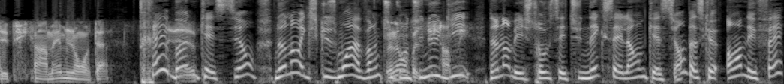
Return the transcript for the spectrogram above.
depuis quand même longtemps. Très bonne question. Non, non, excuse-moi avant que tu continues, Guy. Non, non, mais je trouve que c'est une excellente question parce que en effet,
